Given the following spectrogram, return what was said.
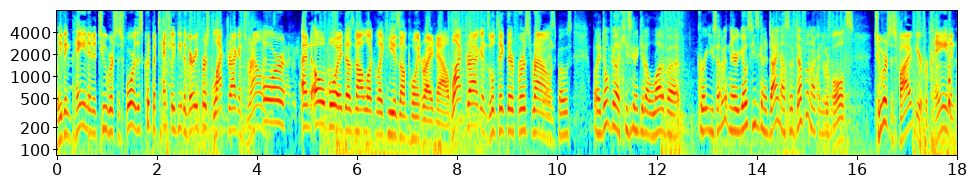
Leaving Pain in a 2 versus 4, this could potentially be the very first Black Dragons round. Or, and oh boy, it does not look like he is on point right now. Black Dragons will take their first round. I round. suppose, but I don't feel like he's going to get a lot of uh, great use out of it. And there he goes. He's going to die now, so definitely not going to use it. Revolts. Two versus five here for Pain, and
